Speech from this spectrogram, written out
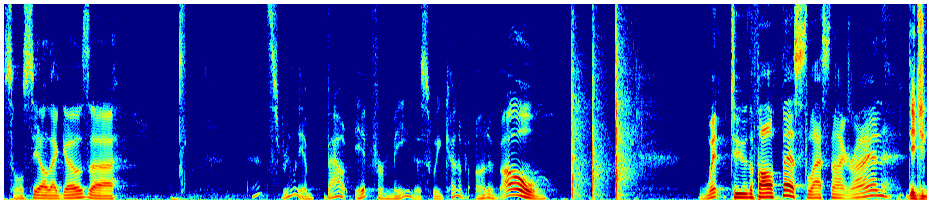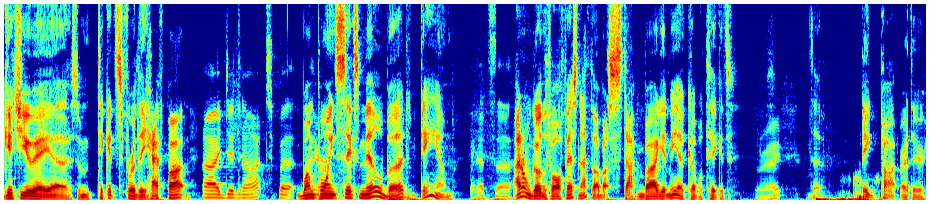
So we'll see how that goes. Uh That's really about it for me this week. Kind of unev- Oh. Went to the Fall Fest last night, Ryan. Did you get you a uh, some tickets for the half pot? I did not, but One point six mil, bud. Damn. That's uh I don't go to the Fall Fest, and I thought about stopping by and get me a couple tickets. all right. It's a big pot right there.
